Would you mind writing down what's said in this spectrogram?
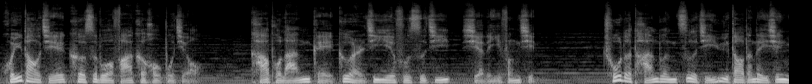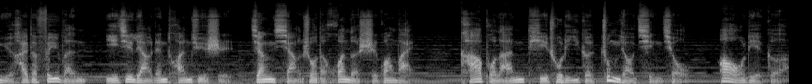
回到捷克斯洛伐克后不久。卡普兰给戈尔基耶夫斯基写了一封信，除了谈论自己遇到的那些女孩的绯闻以及两人团聚时将享受的欢乐时光外，卡普兰提出了一个重要请求：奥列格，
